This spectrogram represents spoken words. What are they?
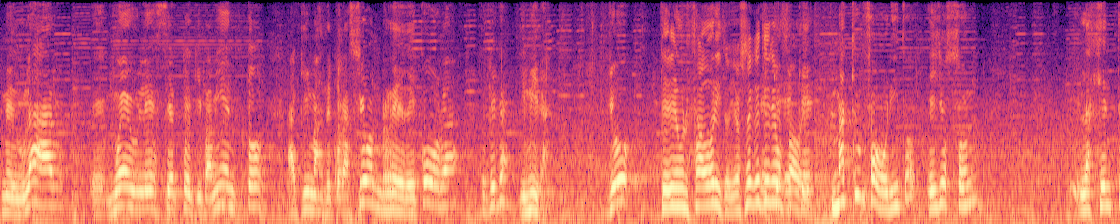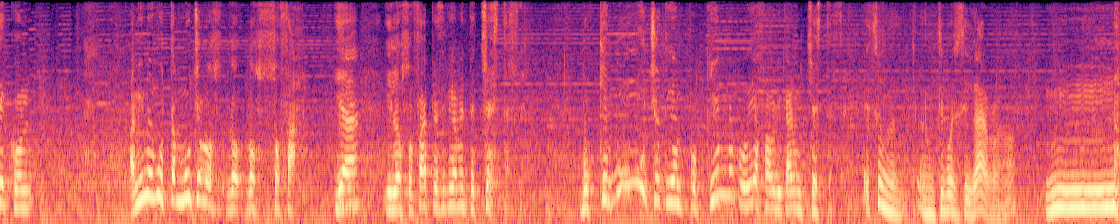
medular, eh, muebles, cierto equipamiento, aquí más decoración, redecora, ¿te fijas? Y mira, yo... Tiene un favorito, yo sé que tiene que- un favorito. que más que un favorito, ellos son la gente con... A mí me gustan mucho los, los- los sofás. Ya. Y los sofás específicamente Chesterfield. Busqué mucho tiempo quién me podía fabricar un Chesterfield. Es un, un tipo de cigarro, ¿no? Mm, No,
